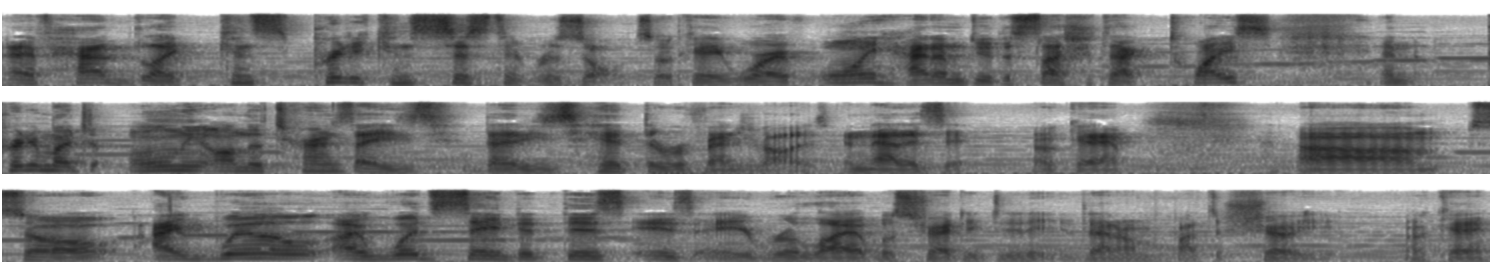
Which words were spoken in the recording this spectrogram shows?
I've had like cons pretty consistent results, okay, where I've only had him do the slash attack twice, and pretty much only on the turns that he's that he's hit the revenge values, and that is it. Okay. Um, so I will I would say that this is a reliable strategy that I'm about to show you. Okay.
